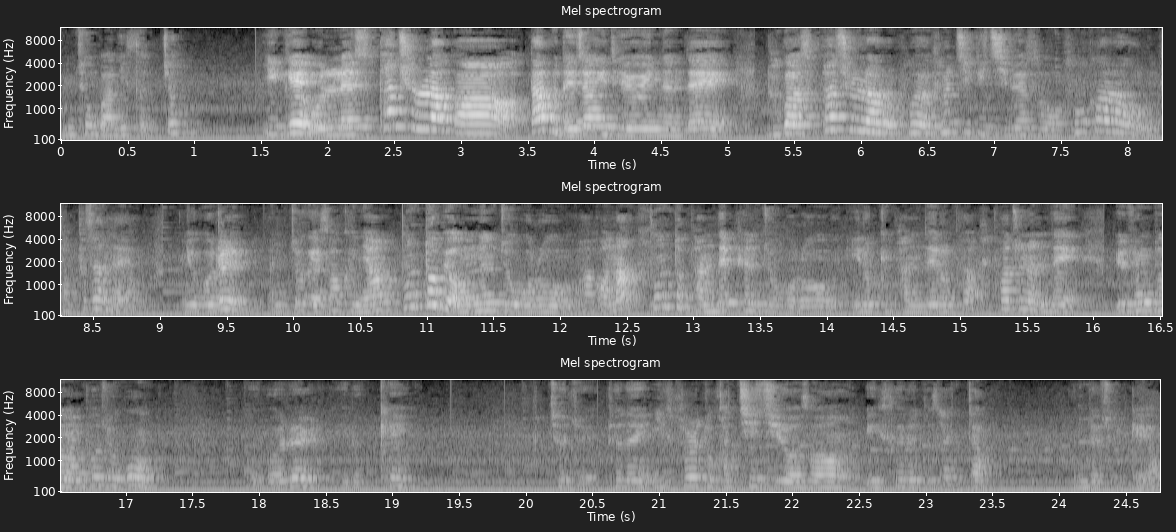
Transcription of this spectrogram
엄청 많이 썼죠? 이게 원래 spatula가 따로 내장이 되어 있는데 누가 spatula로 퍼요? 솔직히 집에서 손가락으로 다 푸잖아요. 이거를 안쪽에서 그냥 손톱이 없는 쪽으로 하거나 손톱 반대편 쪽으로 이렇게 반대로 펴, 퍼주는데 이 정도만 퍼주고 이거를 이렇게 붙여줘요. 저는 입술도 같이 지워서 입술에도 살짝 얹어줄게요.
